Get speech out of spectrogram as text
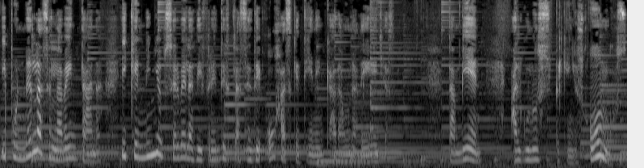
y ponerlas en la ventana y que el niño observe las diferentes clases de hojas que tienen cada una de ellas. También algunos pequeños hongos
